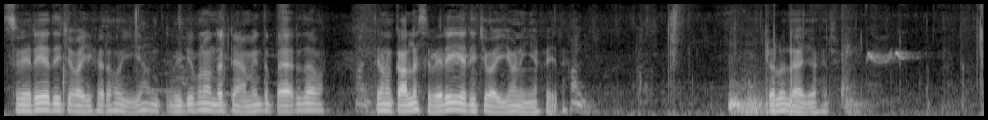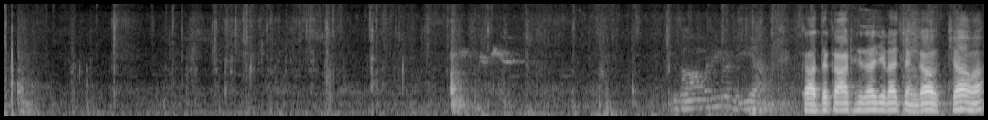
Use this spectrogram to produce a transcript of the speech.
ਸਵੇਰੇ ਇਹਦੀ ਚਵਾਈ ਫਿਰ ਹੋਈ ਆ। ਹੁਣ ਵੀਡੀਓ ਬਣਾਉਣ ਦਾ ਟਾਈਮ ਹੀ ਦੁਪਹਿਰ ਦਾ ਵਾ। ਤੇ ਹੁਣ ਕੱਲ ਸਵੇਰੇ ਹੀ ਇਹਦੀ ਚਵਾਈ ਹੋਣੀ ਆ ਫਿਰ। ਹਾਂਜੀ। ਚਲੋ ਲੈ ਜਾ ਫਿਰ। ਕੱਦ ਕਾਠ ਇਹਦਾ ਜਿਹੜਾ ਚੰਗਾ ਉੱਚਾ ਵਾ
